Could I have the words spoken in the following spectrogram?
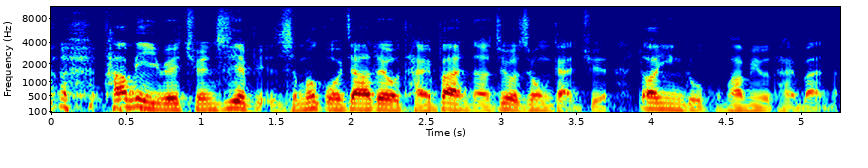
他们以为全世界什么国家都有台办呢，就有这种感觉。到印度恐怕没有台办的。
